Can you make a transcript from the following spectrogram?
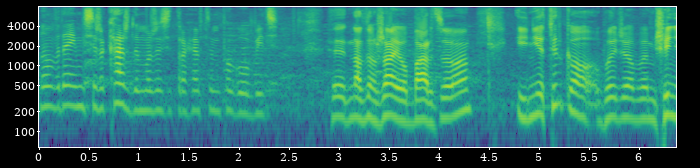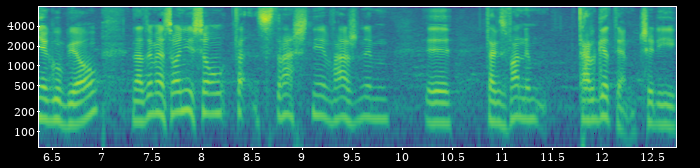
No wydaje mi się, że każdy może się trochę w tym pogubić. E, nadążają bardzo i nie tylko, powiedziałbym, się nie gubią, natomiast oni są strasznie ważnym y, tak zwanym targetem, czyli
